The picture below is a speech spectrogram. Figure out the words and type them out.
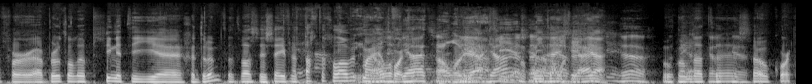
eh, voor eh, Brutal Obscenity eh gedrumd? Dat was in 87 geloof ik, maar heel kort. jaartje. Half Ja, jaartje, ja, ja. Nog niet ja, eens, ja. ja. Ja, Hoe kwam dat ook, eh, zo kort?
